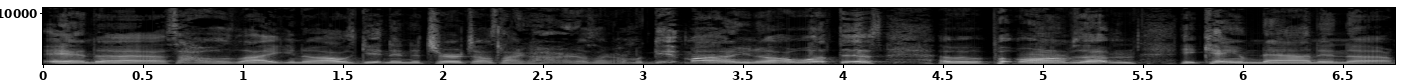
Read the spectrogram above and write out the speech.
and uh, so I was like, you know, I was getting into church, I was like, all right, I was like, I'm gonna get mine, you know, I want this, I put my arms up, and he came down, and uh,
